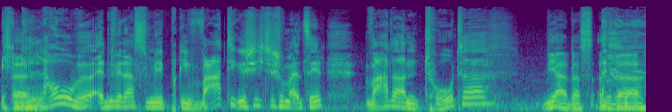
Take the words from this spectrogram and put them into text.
Ich Äh. glaube, entweder hast du mir privat die Geschichte schon mal erzählt, war da ein Toter? Ja, das, also da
